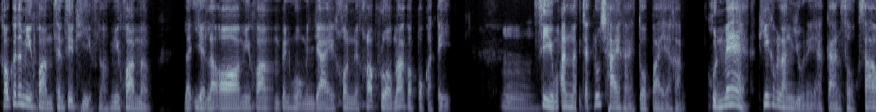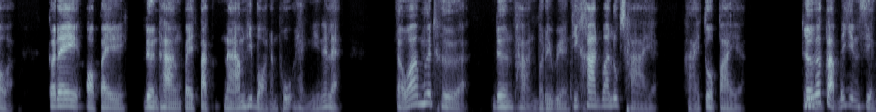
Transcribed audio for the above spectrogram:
เขาก็จะมีความเซนซิทีฟเนาะมีความแบบละเอียดละออ มีความเป็นห่วงเป็นใยคนในครอบครัวมากกว่าปกติอืมสี่วันหลังจากลูกชายหายตัวไปอะครับ คุณแม่ที่กำลังอยู่ในอาการโศกเศร้าอะก็ได้ออกไปเดินทางไปตักน้ำที่บ่อน้ำพุแห่งนี้นั่นแหละ แต่ว่าเมื่อเธออะเดินผ่านบริเวณที่คาดว่าลูกชายอะหายตัวไปอะเธอก็กลับได้ยินเสียง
